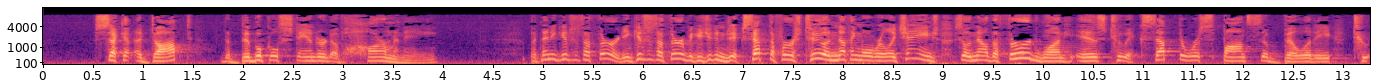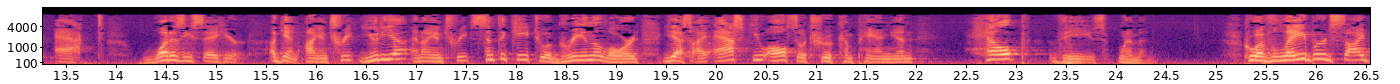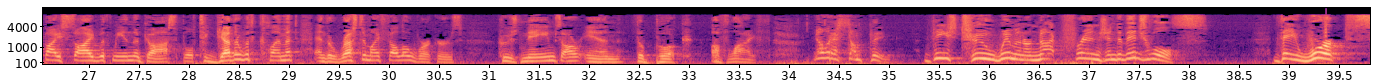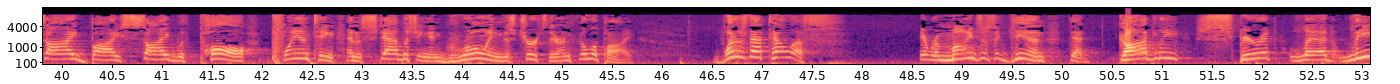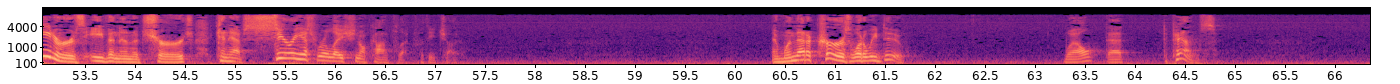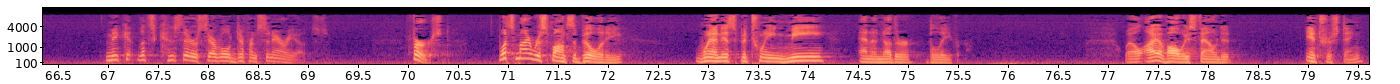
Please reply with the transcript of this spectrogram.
Second, adopt the biblical standard of harmony. But then he gives us a third. He gives us a third because you can accept the first two and nothing will really change. So now the third one is to accept the responsibility to act. What does he say here? Again, I entreat Euodia and I entreat Syntyche to agree in the Lord. Yes, I ask you also, true companion, help these women who have labored side by side with me in the gospel, together with Clement and the rest of my fellow workers, whose names are in the book of life. Notice something. These two women are not fringe individuals. They worked side by side with Paul, planting and establishing and growing this church there in Philippi. What does that tell us? It reminds us again that godly, spirit led leaders, even in a church, can have serious relational conflict with each other. And when that occurs, what do we do? Well, that Depends. Let's consider several different scenarios. First, what's my responsibility when it's between me and another believer? Well, I have always found it interesting,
